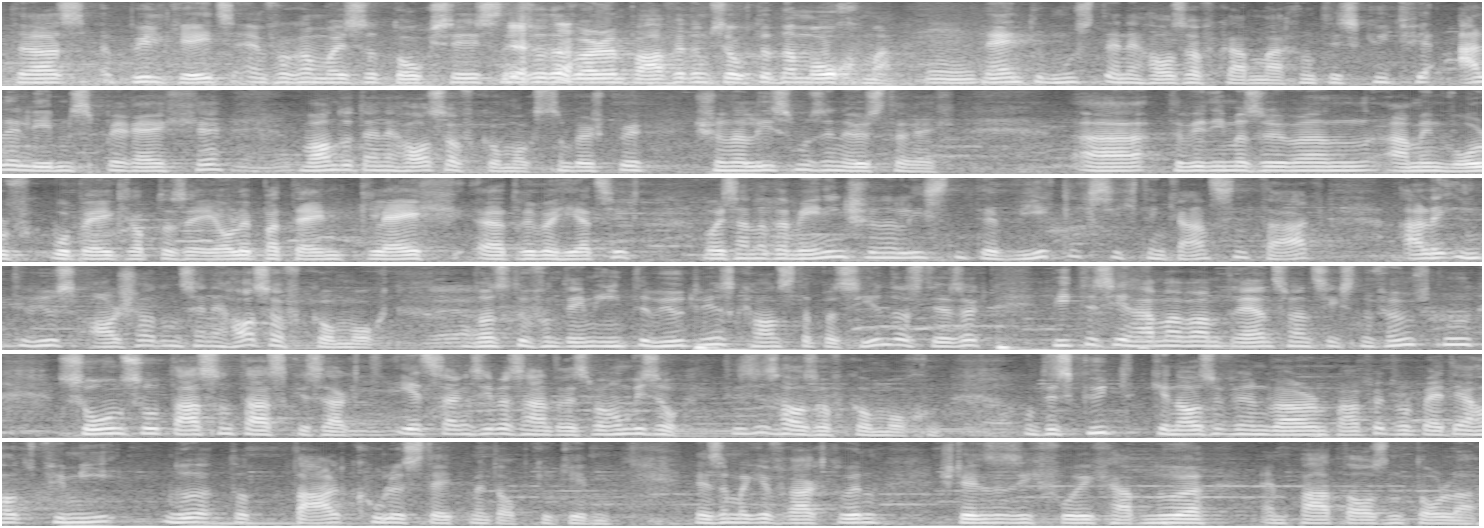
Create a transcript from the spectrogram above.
dass Bill Gates einfach einmal so da gesessen ist ja. oder Warren Buffett und gesagt hat, na mach mal. Mhm. Nein, du musst deine Hausaufgaben machen und das gilt für alle Lebensbereiche, mhm. wann du deine Hausaufgaben machst. Zum Beispiel Journalismus in Österreich. Äh, da wird immer so über einen Armin Wolf, wobei ich glaube, dass er eh alle Parteien gleich äh, drüber herzieht, aber er ist einer der wenigen Journalisten, der wirklich sich den ganzen Tag alle Interviews anschaut und seine Hausaufgaben macht. Ja. Und wenn du von dem interviewt wirst, kann es da passieren, dass der sagt, bitte, Sie haben aber am 23.05. so und so das und das gesagt. Jetzt sagen Sie was anderes. Warum, wieso? Das ist Hausaufgaben machen. Und das gilt genauso für den Warren Buffett, wobei der hat für mich nur ein total cooles Statement abgegeben. Er ist einmal gefragt worden, stellen Sie sich vor, ich habe nur ein paar tausend Dollar.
